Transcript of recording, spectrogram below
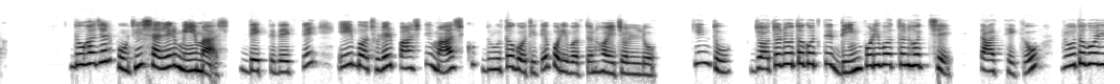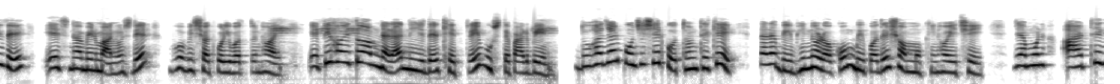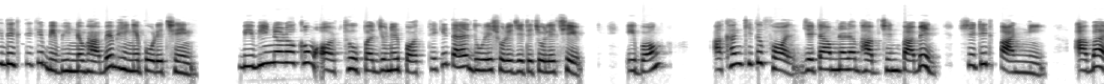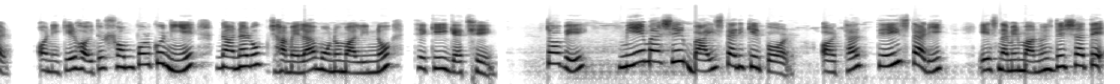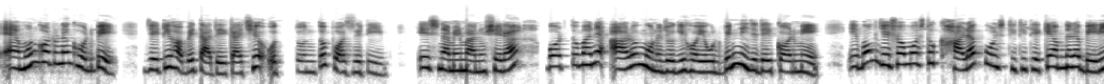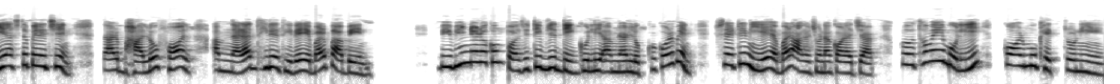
দু হাজার পঁচিশ সালের মে মাস, দেখতে দেখতে এই বছরের পাঁচটি মাস খুব দ্রুত গতিতে পরিবর্তন হয়ে চলল। কিন্তু যত দ্রুত গতিতে দিন পরিবর্তন হচ্ছে, তার থেকেও দ্রুত গতিতে এস নামের মানুষদের ভবিষ্যৎ পরিবর্তন হয়। এটি হয়তো আপনারা নিজেদের ক্ষেত্রেই বুঝতে পারবেন। দু হাজার পঁচিশের প্রথম থেকে তারা বিভিন্ন রকম বিপদের সম্মুখীন হয়েছে, যেমন আর্থিক দিক থেকে বিভিন্নভাবে ভেঙে পড়েছেন। বিভিন্ন রকম অর্থ উপার্জনের পথ থেকে তারা দূরে সরে যেতে চলেছে এবং আকাঙ্ক্ষিত ফল যেটা আপনারা ভাবছেন পাবেন, সেটি পাননি। আবার অনেকের হয়তো সম্পর্ক নিয়ে নানারূপ ঝামেলা, মনোমালিন্য থেকেই গেছে। তবে মে মাসের বাইশ তারিখের পর, অর্থাৎ তেইশ তারিখ, এস নামের মানুষদের সাথে এমন ঘটনা ঘটবে, যেটি হবে তাদের কাছে অত্যন্ত পজিটিভ এস নামের মানুষেরা বর্তমানে আরও মনোযোগী হয়ে উঠবেন নিজেদের কর্মে এবং যে সমস্ত খারাপ পরিস্থিতি থেকে আপনারা বেরিয়ে আসতে পেরেছেন, তার ভালো ফল আপনারা ধীরে ধীরে এবার পাবেন। বিভিন্ন রকম পজিটিভ যে দিকগুলি আপনারা লক্ষ্য করবেন, সেটি নিয়ে এবার আলোচনা করা যাক। প্রথমেই বলি কর্মক্ষেত্র নিয়ে।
